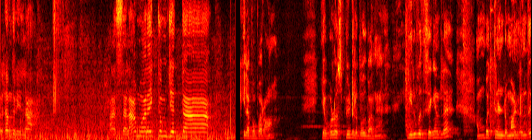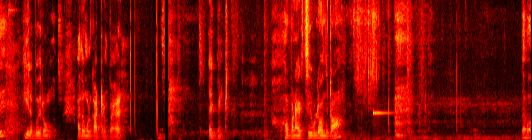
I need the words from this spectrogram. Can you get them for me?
அலமதுல்லா அஸ்லாம் வலைக்கும் ஜெத்தா. கீழே போக போகிறோம் எவ்வளோ ஸ்பீடில் போகுது பாருங்க. இருபது செகண்டில் ஐம்பத்தி ரெண்டு மால்லேருந்து கீழே போயிடும் அதை உங்களுக்கு காட்டுறேன் இப்போ. எக் மினிட் ஓப்பன் ஆயிடுச்சு உள்ளே வந்துட்டோம். தப்போ.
